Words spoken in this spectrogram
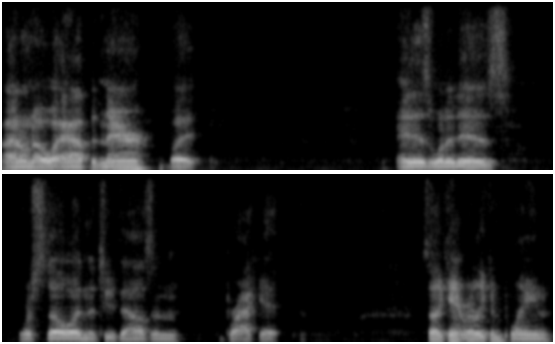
I don't know what happened there, but it is what it is. We're still in the 2000 bracket. So I can't really complain.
